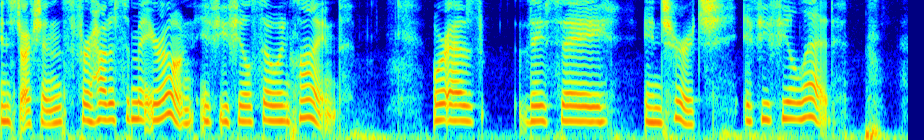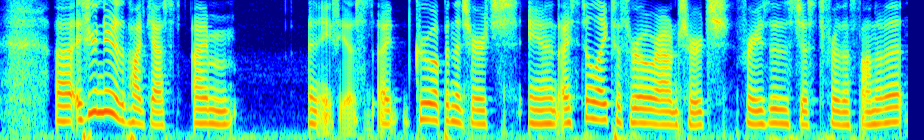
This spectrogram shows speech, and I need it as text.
instructions for how to submit your own if you feel so inclined. Or as they say in church if you feel led. Uh, if you're new to the podcast, I'm an atheist. I grew up in the church and I still like to throw around church phrases just for the fun of it.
